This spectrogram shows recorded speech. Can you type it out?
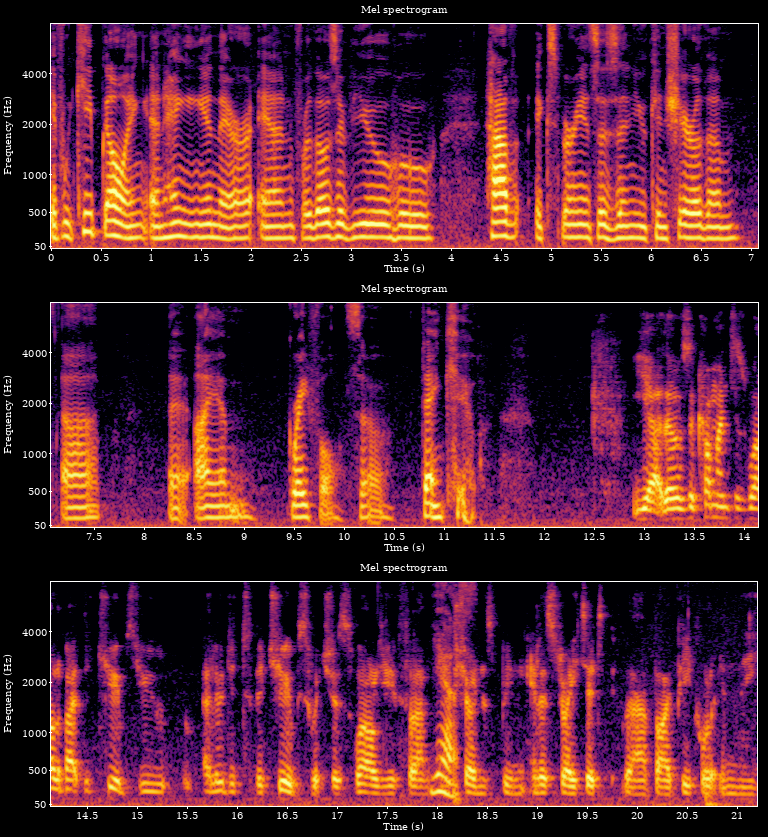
if we keep going and hanging in there, and for those of you who have experiences and you can share them, uh, I am grateful. So thank you. Yeah, there was a comment as well about the tubes. You alluded to the tubes, which as well you've, um, yes. shown us being illustrated uh, by people in the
